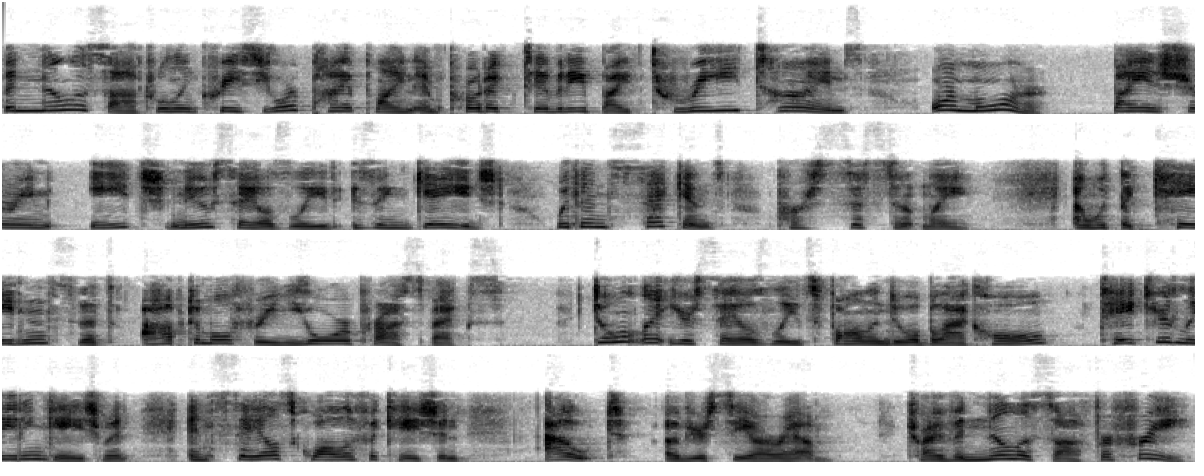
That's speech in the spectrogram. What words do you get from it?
VanillaSoft will increase your pipeline and productivity by three times or more by ensuring each new sales lead is engaged within seconds persistently and with the cadence that's optimal for your prospects. Don't let your sales leads fall into a black hole. Take your lead engagement and sales qualification out of your CRM. Try VanillaSoft for free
